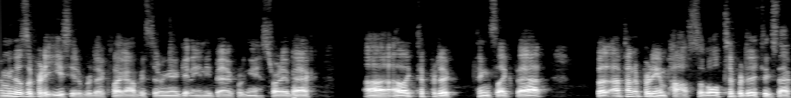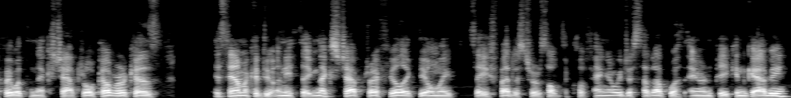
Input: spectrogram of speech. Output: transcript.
I mean, those are pretty easy to predict. Like, obviously, we're going to get Annie back, we're going to get Story back. Uh, I like to predict things like that, but I find it pretty impossible to predict exactly what the next chapter will cover because Isayama could do anything. Next chapter, I feel like the only safe bet is to resolve the cliffhanger we just set up with Eren Pieck and Gabi.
